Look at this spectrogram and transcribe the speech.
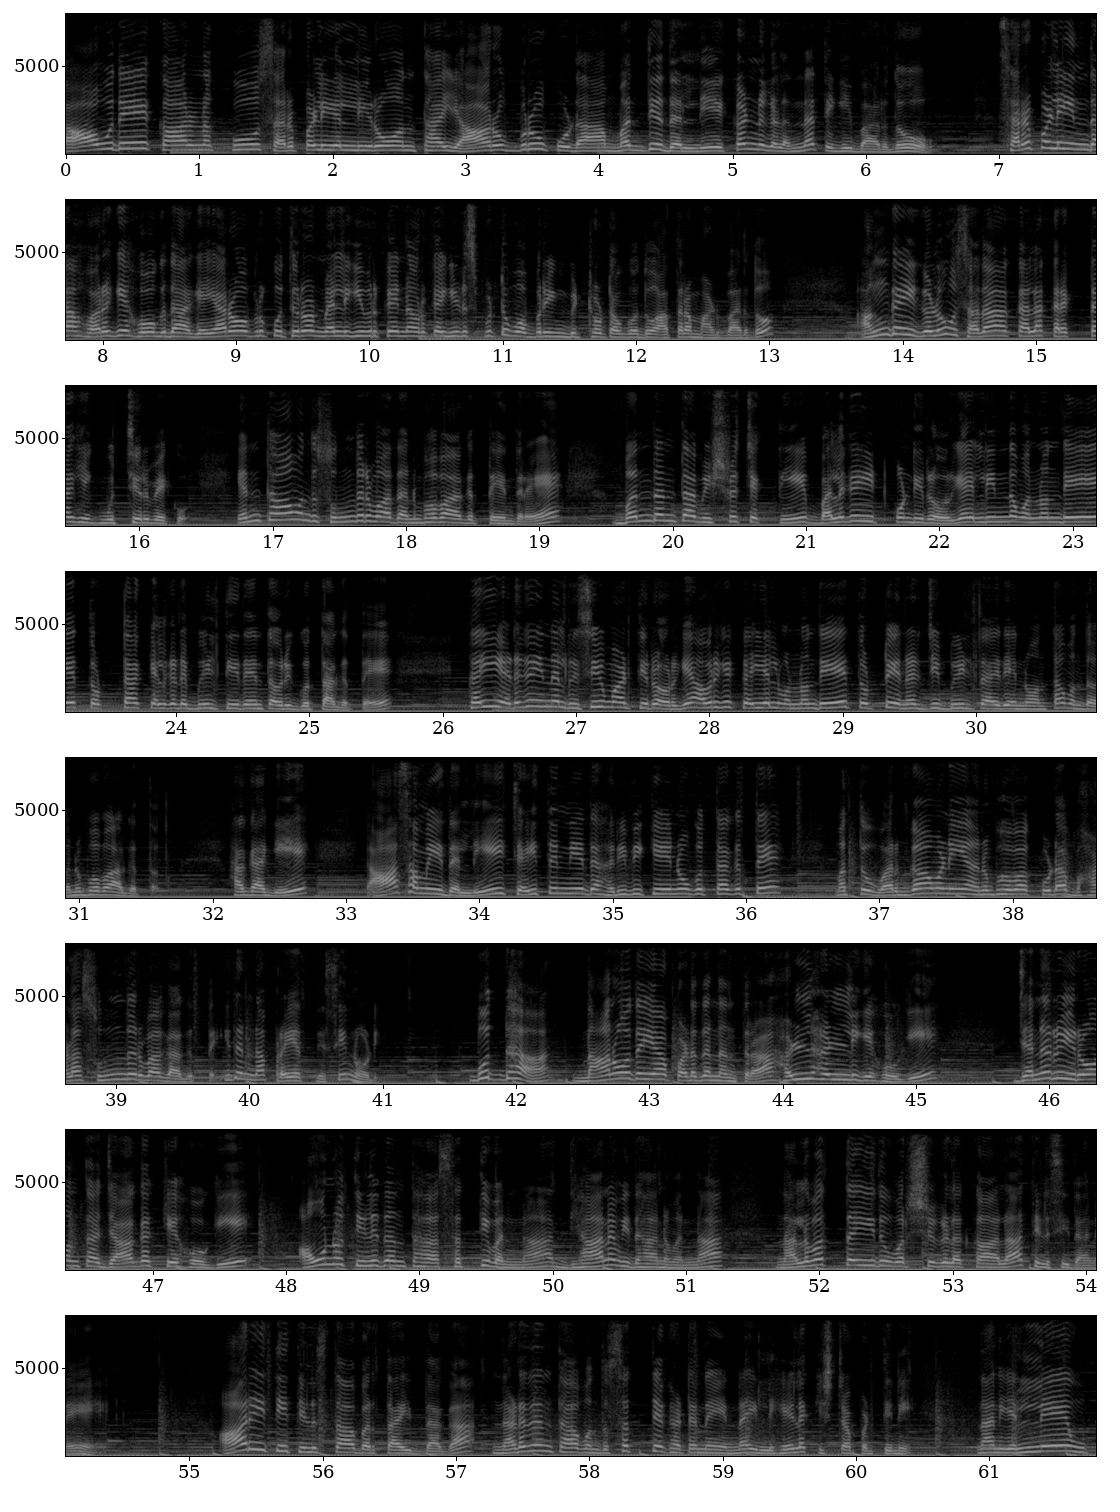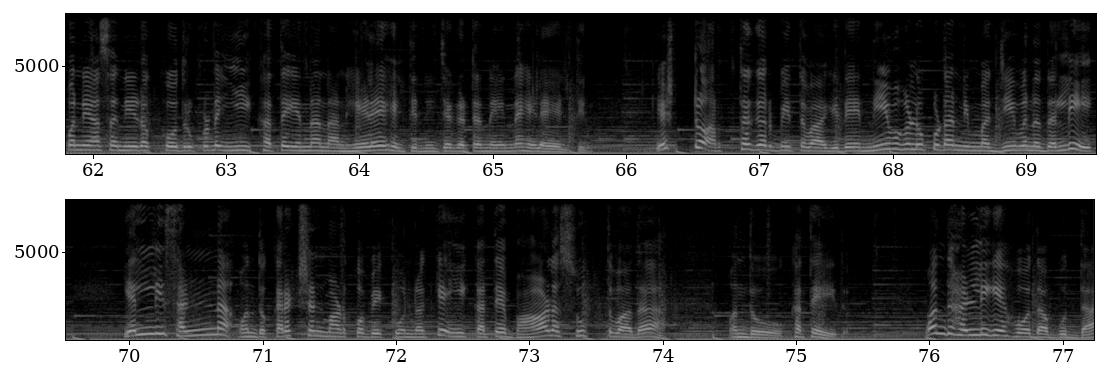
ಯಾವುದೇ ಕಾರಣಕ್ಕೂ ಸರಪಳಿಯಲ್ಲಿರುವಂಥ ಯಾರೊಬ್ಬರೂ ಕೂಡ ಮಧ್ಯದಲ್ಲಿ ಕಣ್ಣುಗಳನ್ನು ತೆಗಿಬಾರದು. ಸರಪಳಿಯಿಂದ ಹೊರಗೆ ಹೋಗದಾಗೆ ಯಾರೋ ಒಬ್ರು ಕೂತಿರೋ ಮೆಲ್ಲಿಗೆ ಇವ್ರ ಕೈನ ಅವ್ರ ಕೈ ಇಡಿಸ್ಬಿಟ್ಟು ಒಬ್ರು ಹಿಂಗೆ ಬಿಟ್ಟು ಹೊಟ್ಟೋಗೋದು ಆ ಥರ ಮಾಡಬಾರ್ದು. ಅಂಗೈಗಳು ಸದಾಕಾಲ ಕರೆಕ್ಟಾಗಿ ಹೀಗೆ ಮುಚ್ಚಿರಬೇಕು. ಎಂಥ ಒಂದು ಸುಂದರವಾದ ಅನುಭವ ಆಗುತ್ತೆ ಅಂದರೆ ಬಂದಂಥ ವಿಶ್ವಶಕ್ತಿ ಬಲಗೈ ಇಟ್ಕೊಂಡಿರೋರಿಗೆ ಇಲ್ಲಿಂದ ಒಂದೊಂದೇ ತೊಟ್ಟ ಕೆಳಗಡೆ ಬೀಳ್ತಿದೆ ಅಂತ ಅವ್ರಿಗೆ ಗೊತ್ತಾಗುತ್ತೆ. ಕೈ ಎಡಗೈನಲ್ಲಿ ರಿಸೀವ್ ಮಾಡ್ತಿರೋರಿಗೆ ಅವರಿಗೆ ಕೈಯಲ್ಲಿ ಒಂದೊಂದೇ ತೊಟ್ಟು ಎನರ್ಜಿ ಬೀಳ್ತಾ ಇದೆ ಅನ್ನುವಂಥ ಒಂದು ಅನುಭವ ಆಗುತ್ತದು. ಹಾಗಾಗಿ ಆ ಸಮಯದಲ್ಲಿ ಚೈತನ್ಯದ ಹರಿವಿಕೆಯೂ ಗೊತ್ತಾಗುತ್ತೆ ಮತ್ತು ವರ್ಗಾವಣೆಯ ಅನುಭವ ಕೂಡ ಬಹಳ ಸುಂದರವಾಗಿ ಆಗುತ್ತೆ ಇದನ್ನು ಪ್ರಯತ್ನಿಸಿ ನೋಡಿ. ಬುದ್ಧ ಜ್ಞಾನೋದಯ ಪಡೆದ ನಂತರ ಹಳ್ಳಿಗೆ ಹೋಗಿ ಜನರು ಇರೋವಂಥ ಜಾಗಕ್ಕೆ ಹೋಗಿ ಅವನು ತಿಳಿದಂತಹ ಸತ್ಯವನ್ನು, ಧ್ಯಾನ ವಿಧಾನವನ್ನು ನಲವತ್ತೈದು ವರ್ಷಗಳ ಕಾಲ ತಿಳಿಸಿದ್ದಾನೆ ಆ ರೀತಿ ತಿಳಿಸ್ತಾ ಬರ್ತಾ ಇದ್ದಾಗ ನಡೆದಂತಹ ಒಂದು ಸತ್ಯ ಘಟನೆಯನ್ನು ಇಲ್ಲಿ ಹೇಳಕ್ಕೆ ಇಷ್ಟಪಡ್ತೀನಿ. ನಾನು ಎಲ್ಲೇ ಉಪನ್ಯಾಸ ನೀಡಕ್ಕೆ ಹೋದರೂ ಕೂಡ ಈ ಕಥೆಯನ್ನು ನಾನು ಹೇಳೇ ಹೇಳ್ತೀನಿ, ನಿಜ ಘಟನೆಯನ್ನು ಹೇಳೇ ಹೇಳ್ತೀನಿ. ಎಷ್ಟು ಅರ್ಥಗರ್ಭಿತವಾಗಿದೆ, ನೀವುಗಳು ಕೂಡ ನಿಮ್ಮ ಜೀವನದಲ್ಲಿ ಎಲ್ಲಿ ಸಣ್ಣ ಒಂದು ಕರೆಕ್ಷನ್ ಮಾಡ್ಕೋಬೇಕು ಅನ್ನೋಕ್ಕೆ ಈ ಕತೆ ಬಹಳ ಸೂಕ್ತವಾದ ಒಂದು ಕತೆ ಇದು. ಒಂದು ಹಳ್ಳಿಗೆ ಹೋದ ಬುದ್ಧ,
